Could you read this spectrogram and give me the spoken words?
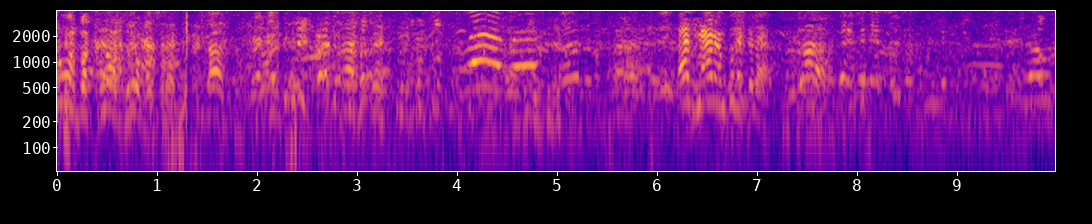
روح بك خلاص روح أسمع أنا نقول لك أنا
